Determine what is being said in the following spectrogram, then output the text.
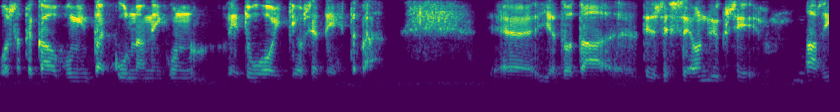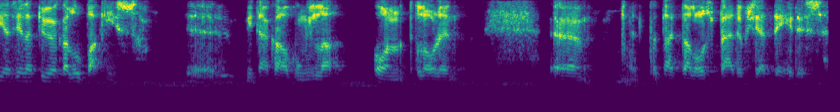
osalta kaupungin tai kunnan niin kuin etuoikeus ja tehtävä. Ja tota, tietysti se on yksi asia siellä työkalupakissa, mitä kaupungilla on talouden tai talouspäätöksiä tehdessä.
